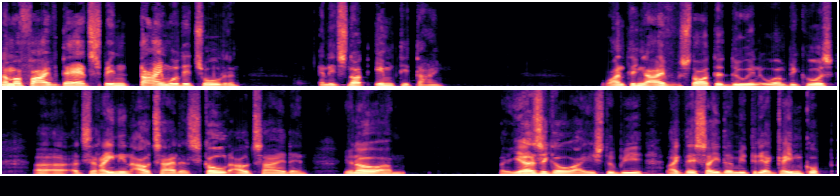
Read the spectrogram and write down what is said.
Number five, dads spend time with their children, and it's not empty time. One thing I've started doing, Oom, because uh, it's raining outside, it's cold outside, and you know, um, years ago I used to be like they say, Dimitri, a game cop.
